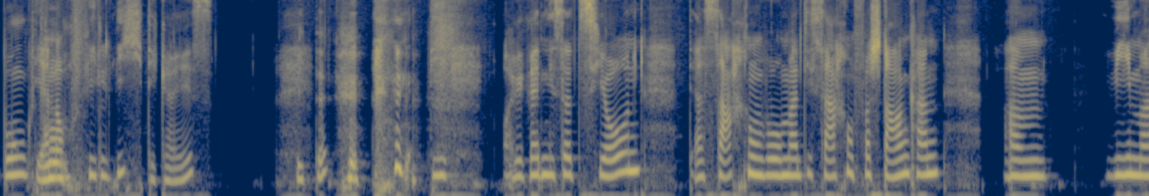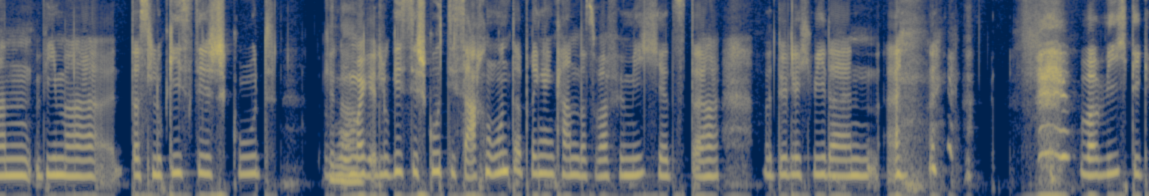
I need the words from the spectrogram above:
Punkt. Der noch viel wichtiger ist. Bitte. die Organisation der Sachen, wo man die Sachen verstauen kann, ähm, wie, man, wie man das logistisch gut Genau. wo man logistisch gut die Sachen unterbringen kann. Das war für mich jetzt äh, natürlich wieder ein, ein war wichtig,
